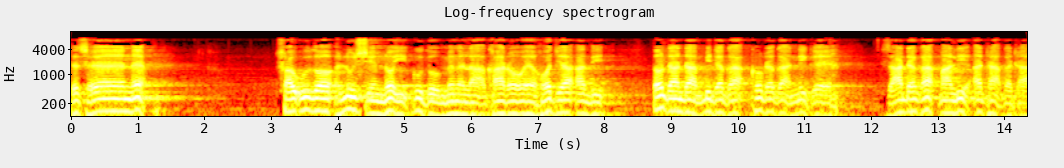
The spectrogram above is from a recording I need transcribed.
30နဲ့6ဥသောအလှရှင်တို့ဤကုသိုလ်မင်္ဂလာအခါတော်ဝဲဟောကြားအပ်သည့်သောတန္တပိတကခုတ်တကနိကေ ဇာတကပါဠိအဋ္ဌကထာ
